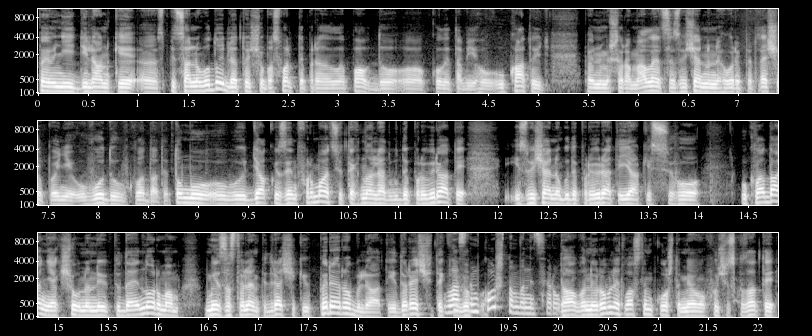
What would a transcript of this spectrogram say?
певні ділянки е, спеціальною водою для того, щоб асфальт не прилипав до коли там його укатують певними шарами. Але це звичайно не говорить про те, що повинні у воду вкладати. Тому е, дякую за інформацію. Технагляд буде перевіряти і, звичайно, буде перевіряти якість цього. Укладання, якщо воно не відповідає нормам, ми заставляємо підрядчиків переробляти. І, до речі, такі Власним вип- коштом вони це роблять. Да, вони роблять власним коштом. Я вам хочу сказати,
